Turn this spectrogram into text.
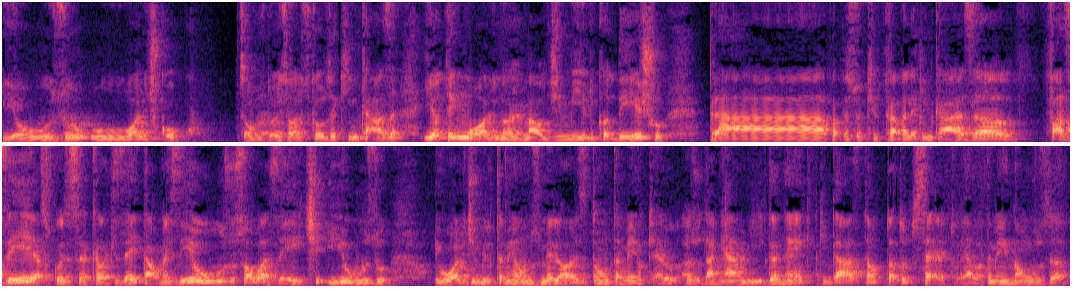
e eu uso o óleo de coco. São os dois óleos que eu uso aqui em casa. E eu tenho um óleo normal de milho que eu deixo pra, pra pessoa que trabalha aqui em casa fazer as coisas que ela quiser e tal. Mas eu uso só o azeite e eu uso. E o óleo de milho também é um dos melhores, então também eu quero ajudar minha amiga, né, que tá aqui em casa, então tá tudo certo. Ela também não usa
